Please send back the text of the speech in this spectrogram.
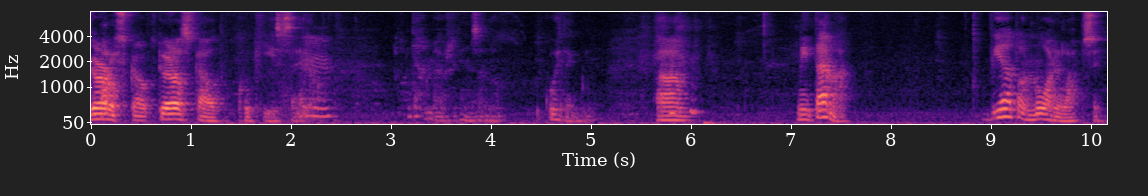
Girl Scout. Girl Scout cookies. Mm. Mitä mä yritin sanoa? Kuitenkin. Um, niin tämä viaton nuori lapsi,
